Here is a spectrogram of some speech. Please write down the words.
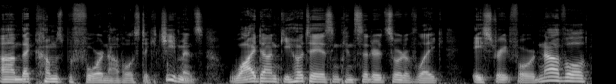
um, that comes before novelistic achievements. Why Don Quixote isn't considered sort of like a straightforward novel,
